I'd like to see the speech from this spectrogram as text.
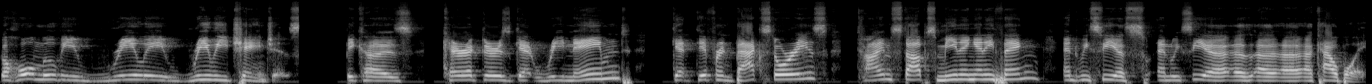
the whole movie really, really changes because characters get renamed, get different backstories, time stops meaning anything, and we see a and we see a a, a, a cowboy.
